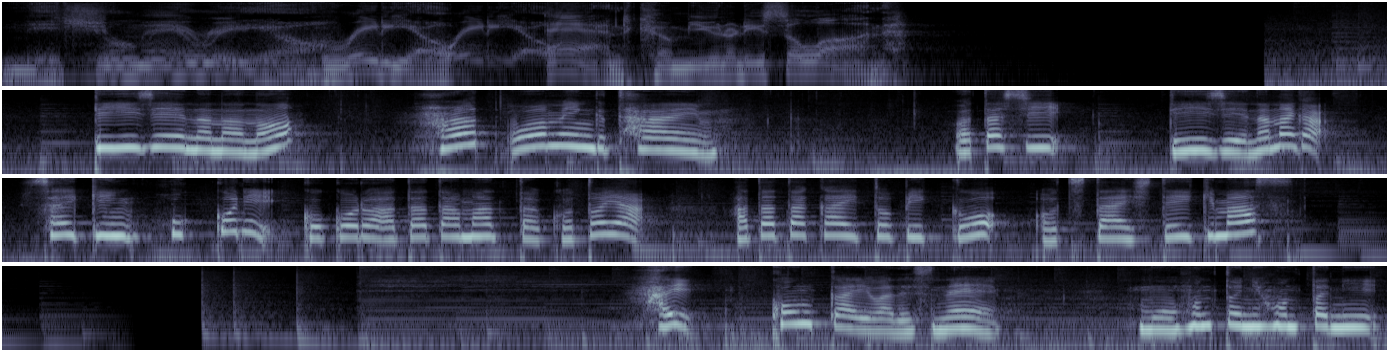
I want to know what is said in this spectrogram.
日曜メイラディオラディオラディオコミュニティサロン DJ7 のハートウォーミングタイム私 DJ7 が最近ほっこり心温まったことや温かいトピックをお伝えしていきます。はい。今回はですねもう本当に本当に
